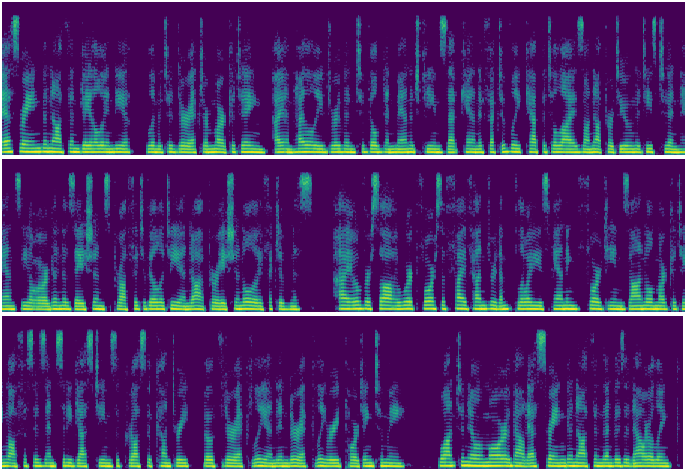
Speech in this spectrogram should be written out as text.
S. Ranganathan GAIL India, Limited Director Marketing. I am highly driven to build and manage teams that can effectively capitalize on opportunities to enhance the organization's profitability and operational effectiveness. I oversaw a workforce of 500 employees spanning 14 zonal marketing offices and city gas teams across the country, both directly and indirectly reporting to me. Want to know more about S. Ranganathan? Then visit our link.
